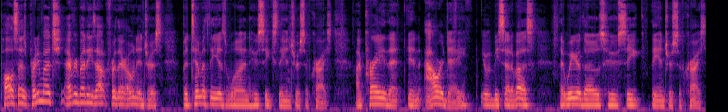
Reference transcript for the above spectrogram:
Paul says pretty much everybody's out for their own interest, but Timothy is one who seeks the interest of Christ. I pray that in our day, it would be said of us that we are those who seek the interests of Christ.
